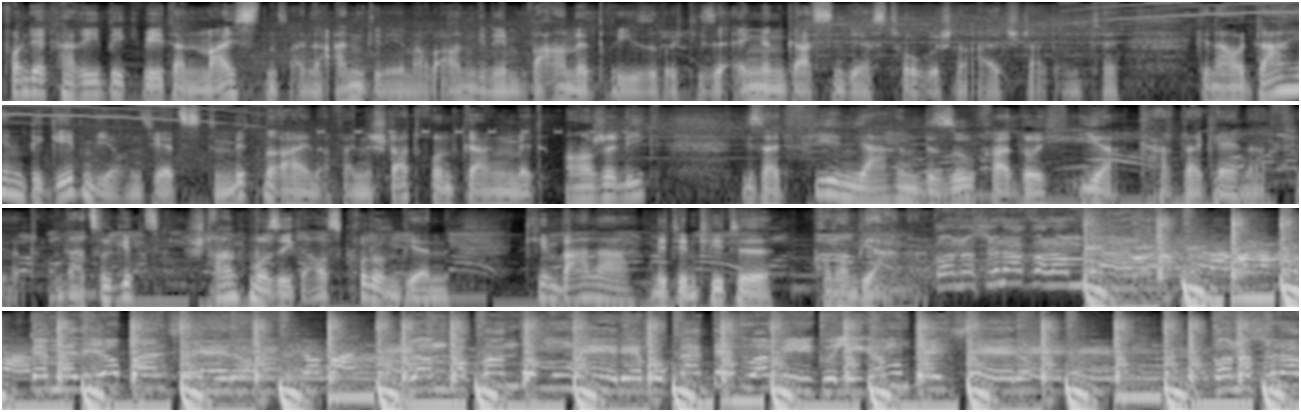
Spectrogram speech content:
Von der Karibik weht dann meistens eine angenehme, aber angenehm warme Brise durch diese engen Gassen der historischen Altstadt. Und äh, genau dahin begeben wir uns jetzt mitten rein auf einen Stadtrundgang mit Angelique, die seit vielen Jahren Besucher durch ihr Cartagena führt. Und dazu gibt's Strandmusik aus Kolumbien. Kimbala mit dem Titel Colombiana. Conoce una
